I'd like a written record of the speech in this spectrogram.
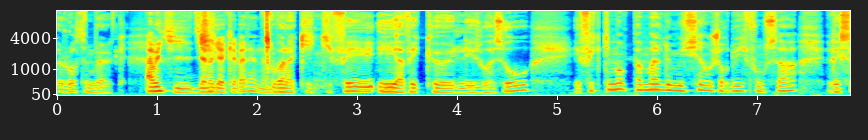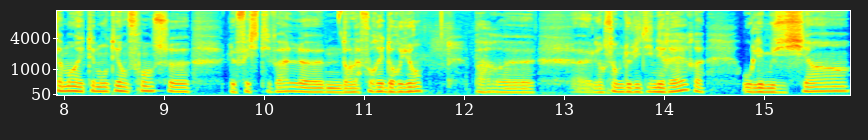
Rothenberg. Ah oui, qui dialogue avec les baleines. Voilà, qui, qui fait, et avec les oiseaux. Effectivement, pas mal de musiciens aujourd'hui font ça. Récemment a été monté en France le festival euh, dans la forêt par euh, euh, l'ensemble de l'itinéraire, où les musiciens,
